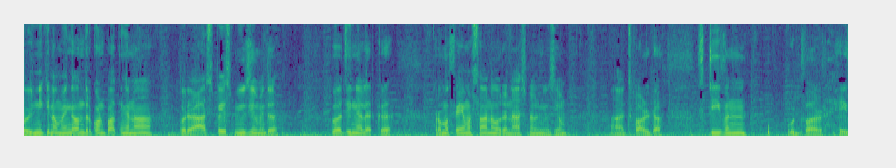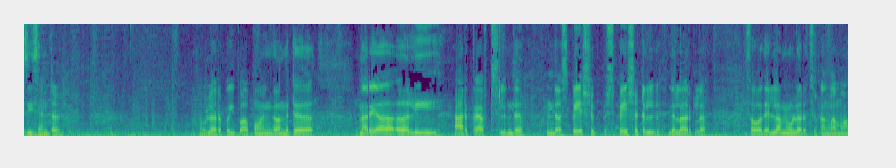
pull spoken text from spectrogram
ஸோ இன்றைக்கி நம்ம எங்கே வந்திருக்கோம்னு பார்த்தீங்கன்னா ஒரு ஏர் ஸ்பேஸ் மியூசியம் இது. வர்ஜீனியாவில் இருக்குது ரொம்ப ஃபேமஸான ஒரு national museum it's called Steven Udvar Hazy center உள்ளார போய் பார்ப்போம். இங்கே வந்துட்டு நிறையா ஏர்லி ஏர்கிராஃப்ட்ஸ்லேருந்து இந்த ஸ்பேஸ் ஷிப் ஸ்பேஸ் ஷட்டில் இதெல்லாம் இருக்குல்ல. ஸோ அது எல்லாமே உள்ளே வச்சுருக்காங்களாமா?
